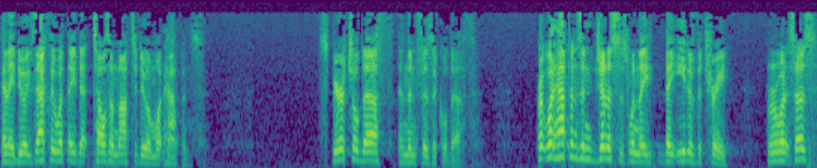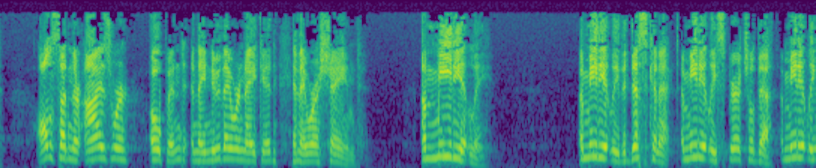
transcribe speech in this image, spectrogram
And they do exactly what they de- tells them not to do and what happens? Spiritual death and then physical death. Right? What happens in Genesis when they, they eat of the tree? Remember what it says? All of a sudden their eyes were opened and they knew they were naked and they were ashamed. Immediately. Immediately the disconnect. Immediately spiritual death. Immediately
